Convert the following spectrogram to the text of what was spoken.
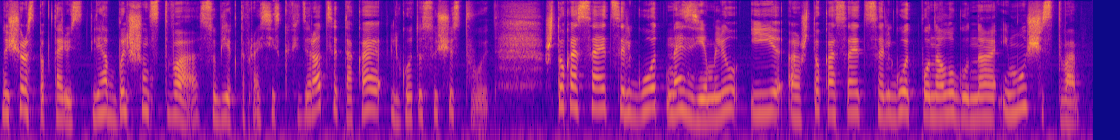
Но еще раз повторюсь, для большинства субъектов Российской Федерации такая льгота существует. Что касается льгот на землю и что касается льгот по налогу на имущество –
